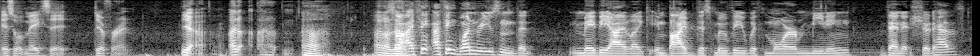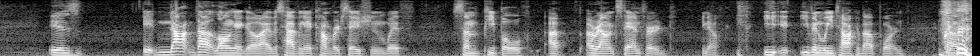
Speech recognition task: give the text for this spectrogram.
is what makes it different. yeah i don't, I don't, uh, I don't so know So I think I think one reason that maybe I like imbibed this movie with more meaning than it should have is it not that long ago I was having a conversation with some people up around Stanford. You know, e- even we talk about porn. Um,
